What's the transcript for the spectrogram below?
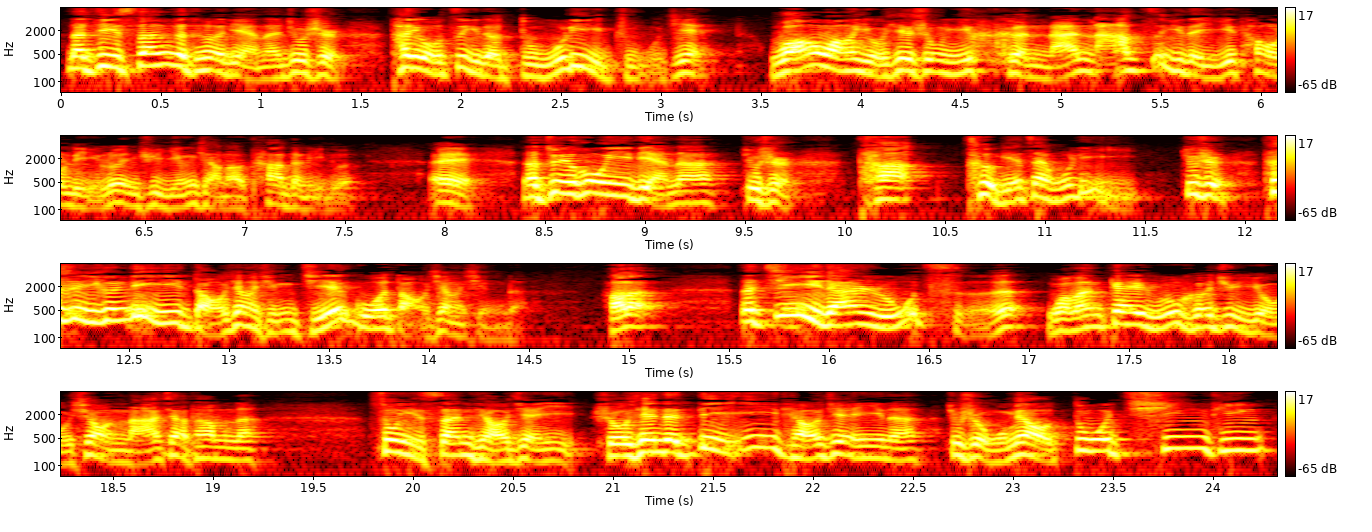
那第三个特点呢，就是他有自己的独立主见。往往有些时候你很难拿自己的一套理论去影响到他的理论，哎，那最后一点呢，就是他特别在乎利益，就是他是一个利益导向型、结果导向型的。好了，那既然如此，我们该如何去有效拿下他们呢？送你三条建议。首先，的第一条建议呢，就是我们要多倾听，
